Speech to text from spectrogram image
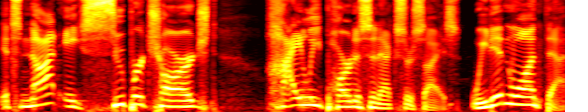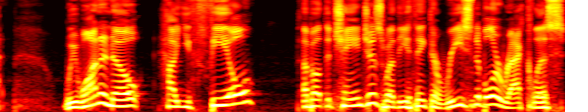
It's not a supercharged, highly partisan exercise. We didn't want that. We want to know how you feel about the changes, whether you think they're reasonable or reckless,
